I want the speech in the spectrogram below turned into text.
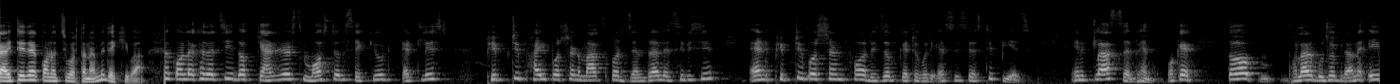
क्राइटेरिया कौन अच्छी बर्तन आम देखा कौन लिखा जाए the candidates must have secured at least fifty five percent marks for general SEBC and 50% for reserve category SC ST PH in class 7th okay তো ভালভাবে বুঝ পিলানে এই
